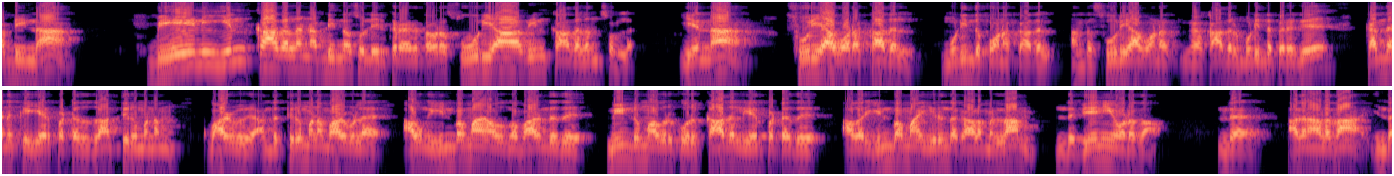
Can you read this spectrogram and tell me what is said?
அப்படின்னா வேணியின் காதலன் அப்படின்னு தான் சொல்லியிருக்கிறாரு தவிர சூர்யாவின் காதலன் சொல்ல. ஏன்னா சூர்யாவோட காதல் முடிந்து போன காதல். அந்த சூர்யாவோட காதல் முடிந்த பிறகு கந்தனுக்கு ஏற்பட்டதுதான் திருமணம் வாழ்வு. அந்த திருமண வாழ்வுல அவங்க இன்பமா அவங்க வாழ்ந்தது மீண்டும் அவருக்கு ஒரு காதல் ஏற்பட்டது. அவர் இன்பமா இருந்த காலமெல்லாம் இந்த வேணியோட தான் இந்த அதனாலதான் இந்த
